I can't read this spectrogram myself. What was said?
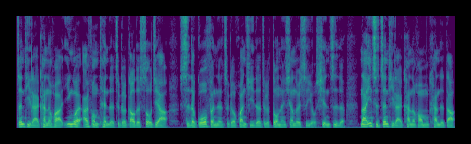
整体来看的话，因为 iPhone X 的这个高的售价，使得果粉的这个换机的这个动能相对是有限制的。那因此整体来看的话，我们看得到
